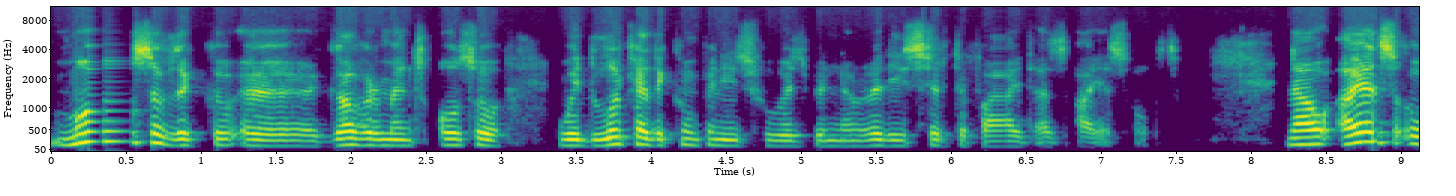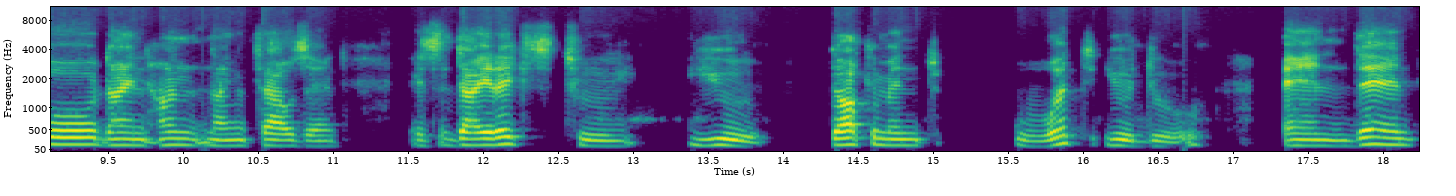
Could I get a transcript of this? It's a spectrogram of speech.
most of the uh, governments also would look at the companies who has been already certified as isos now, ISO 9000 is directs to you document what you do and then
